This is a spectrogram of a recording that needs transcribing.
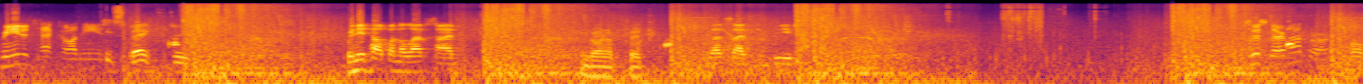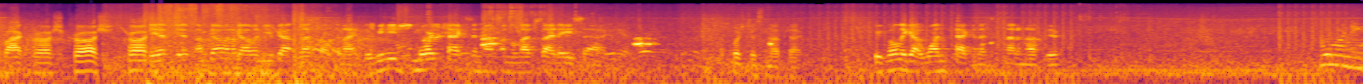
We need a tech on these. Expect, jeez. We need help on the left side. I'm going up the bridge. Left side's deep. Is this their map or ours? Back, crush, crush, crush. Yep, yep, I'm going, I'm going. You got less help than I do. We need more techs and help on the left side ASAP. Push this med back. We've only got one tech and that's not enough here. Warning,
